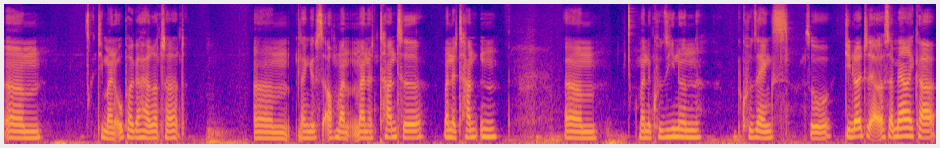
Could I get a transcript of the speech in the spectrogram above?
ähm, die meinen Opa geheiratet hat. Ähm, dann gibt es auch mein, meine Tante, meine Tanten, ähm, meine Cousinen, Cousins, so. Die Leute aus Amerika,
